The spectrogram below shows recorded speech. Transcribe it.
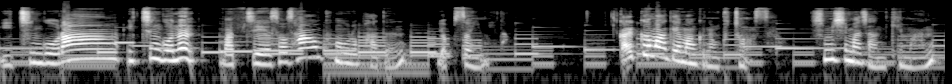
이 친구랑 이 친구는 마찌에서 사은품으로 받은 엽서입니다. 깔끔하게만 그냥 붙여놨어요. 심심하지 않게만.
